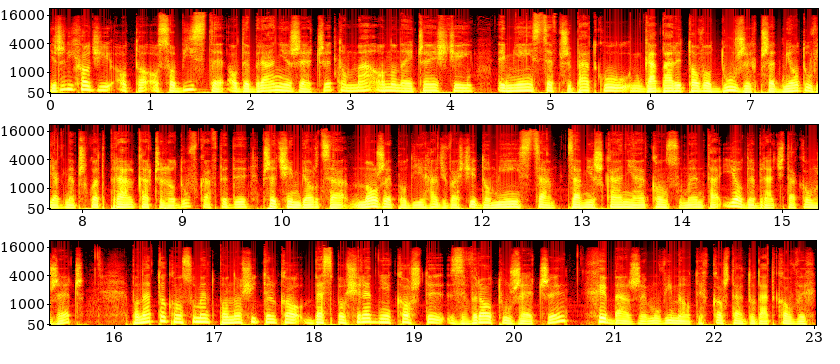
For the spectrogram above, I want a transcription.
Jeżeli chodzi o to osobiste odebranie rzeczy, to ma ono najczęściej miejsce w przypadku gabarytowo dużych przedmiotów, jak na przykład pralka czy lodówka. Wtedy przedsiębiorca może podjechać właśnie do miejsca zamieszkania konsumenta i odebrać taką rzecz. Ponadto konsument ponosi tylko bezpośrednie koszty zwrotu rzeczy, chyba że mówimy o tych kosztach dodatkowych,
